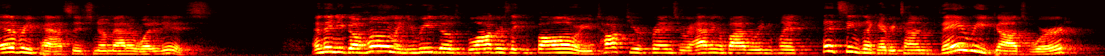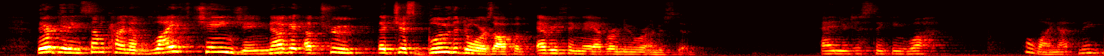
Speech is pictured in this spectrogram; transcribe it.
every passage, no matter what it is. And then you go home and you read those bloggers that you follow, or you talk to your friends who are having a Bible reading plan, and it seems like every time they read God's Word, they're getting some kind of life changing nugget of truth that just blew the doors off of everything they ever knew or understood. And you're just thinking, well, well, why not me?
